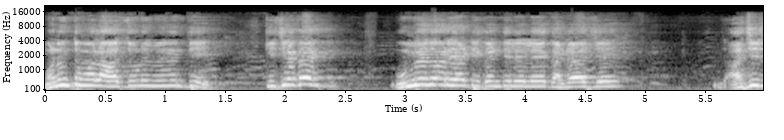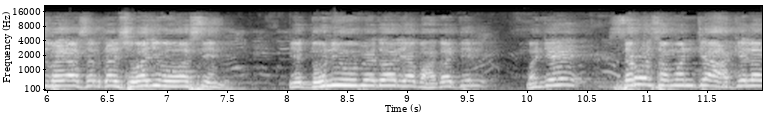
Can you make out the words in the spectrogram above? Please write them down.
म्हणून तुम्हाला आज जोडून विनंती की जे काही उमेदवार या ठिकाणी दिलेले आहे घड्याळाचे अजित भाई असेल का शिवाजी भाऊ असतील हे दोन्ही उमेदवार या भागातील म्हणजे सर्वसामान्यांच्या हाकेला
